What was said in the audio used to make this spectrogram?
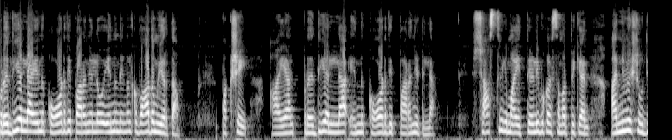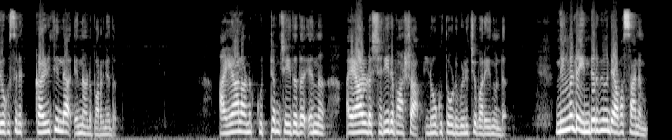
പ്രതിയല്ല എന്ന് കോടതി പറഞ്ഞല്ലോ എന്ന് നിങ്ങൾക്ക് വാദമുയർത്താം. പക്ഷേ അയാൾ പ്രതിയല്ല എന്ന് കോടതി പറഞ്ഞിട്ടില്ല. ശാസ്ത്രീയമായി തെളിവുകൾ സമർപ്പിക്കാൻ അന്വേഷണ ഉദ്യോഗസ്ഥന് കഴിഞ്ഞില്ല എന്നാണ് പറഞ്ഞത്. അയാളാണ് കുറ്റം ചെയ്തത് എന്ന് അയാളുടെ ശരീരഭാഷ ലോകത്തോട് വിളിച്ചു പറയുന്നുണ്ട്. നിങ്ങളുടെ ഇന്റർവ്യൂവിന്റെ അവസാനം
